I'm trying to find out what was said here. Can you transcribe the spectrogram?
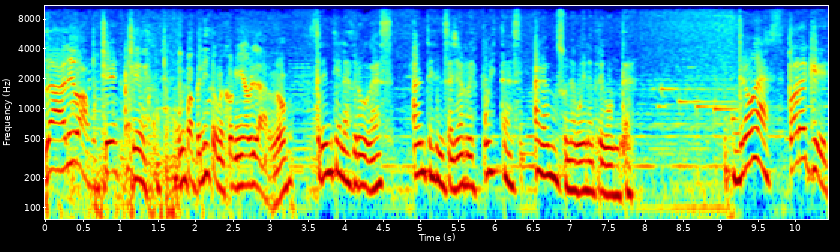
Dale, vamos, che. Che, de un papelito mejor ni hablar, ¿no? Frente a las drogas, antes de ensayar respuestas, hagamos una buena pregunta. ¿Drogas? ¿Para qué?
